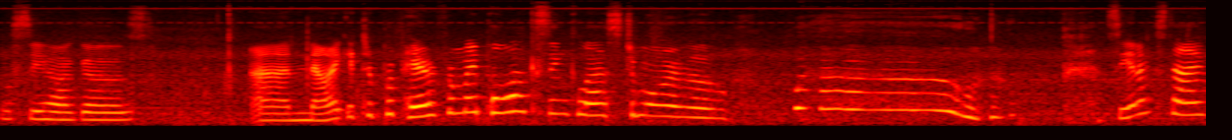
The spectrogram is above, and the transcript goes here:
We'll see how it goes. And now I get to prepare for my Piloxing class tomorrow. See you next time.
